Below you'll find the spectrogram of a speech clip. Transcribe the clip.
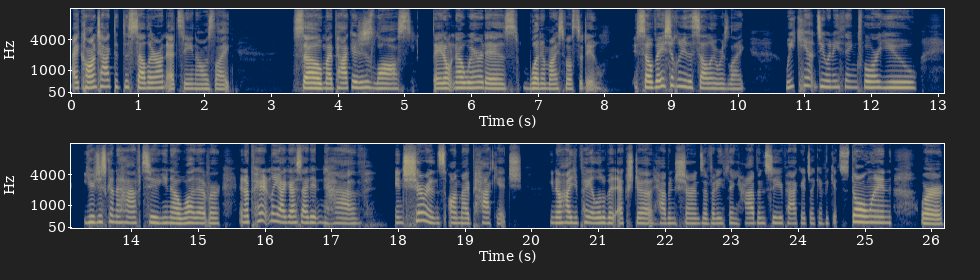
I contacted the seller on Etsy and I was like, so my package is lost. They don't know where it is. What am I supposed to do? So basically, the seller was like, we can't do anything for you. You're just going to have to, you know, whatever. And apparently, I guess I didn't have insurance on my package. You know how you pay a little bit extra, have insurance if anything happens to your package, like if it gets stolen or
